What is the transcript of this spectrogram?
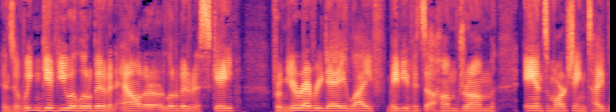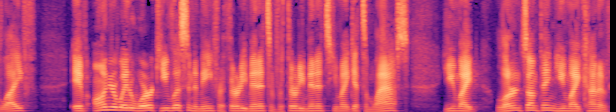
And so if we can give you a little bit of an out or a little bit of an escape from your everyday life, maybe if it's a humdrum, ants marching type life, if on your way to work you listen to me for 30 minutes and for 30 minutes you might get some laughs, you might learn something, you might kind of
